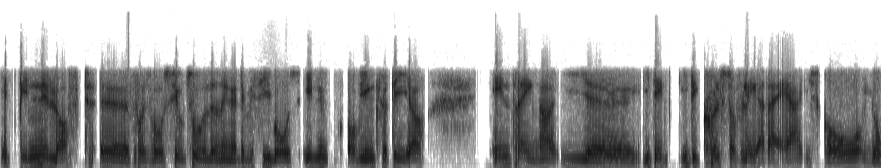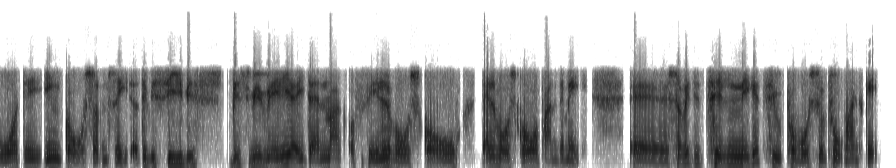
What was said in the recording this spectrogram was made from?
et bindende loft øh, for vores CO2-udledninger, det vil sige, vores, og vi inkluderer ændringer i, øh, i, det, i det kulstoflager, der er i skove og jord, det indgår sådan set. Og det vil sige, hvis, hvis vi vælger i Danmark at fælde vores skove, alle vores skove og brænde dem af, øh, så vil det tælle negativt på vores CO2-regnskab.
